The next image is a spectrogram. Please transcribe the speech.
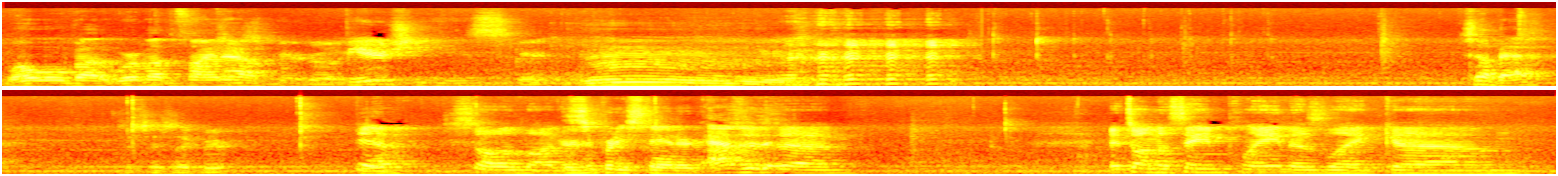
Well, we're about, we're about to find out. Beer go- Beer cheese. Beer. Mmm. It's not bad. This tastes like beer? yeah, solid lager. This is pretty standard. After This is, the, um, it's on the same plane as like um,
